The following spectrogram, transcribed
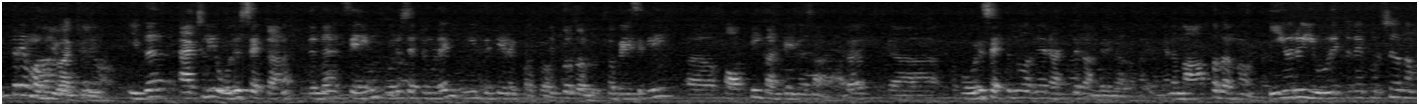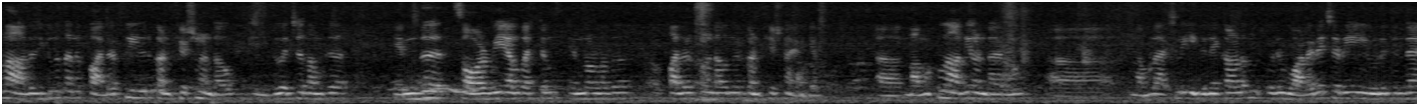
ഇത്രയും മതിയോ ആക്ച്വലി ഇത് ആക്ച്വലി ഒരു സെറ്റ് ആണ്. ഇതിന്റെ സെയിം ഒരു സെറ്റും കൂടെ ഈ ഭിത്തിയുടെ ഇപ്പുറത്തുണ്ട്. ഇപ്പുറത്തുണ്ട് സോ ബേസിക്കലി ഫോർട്ടി കണ്ടെയ്നേഴ്സ് ആണ്. അത് അപ്പോൾ ഒരു സെറ്റ് എന്ന് പറഞ്ഞാൽ രണ്ട് കണ്ടെയ്നറാണ് അങ്ങനെ നാൽപ്പത് എണ്ണം ഉണ്ട്. ഈ ഒരു യൂണിറ്റിനെ കുറിച്ച് നമ്മൾ ആലോചിക്കുമ്പോൾ തന്നെ പലർക്കും ഈ ഒരു കൺഫ്യൂഷൻ ഉണ്ടാവും. ഇത് വെച്ച് നമുക്ക് എന്ത് സോൾവ് ചെയ്യാൻ പറ്റും എന്നുള്ളത് പലർക്കും ഉണ്ടാകുന്ന ഒരു കൺഫ്യൂഷൻ ആയിരിക്കാം. നമുക്കും ആദ്യം ഉണ്ടായിരുന്നു ആക്ച്വലി ഇതിനേക്കാളും ഒരു വളരെ ചെറിയ യൂണിറ്റിന്റെ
